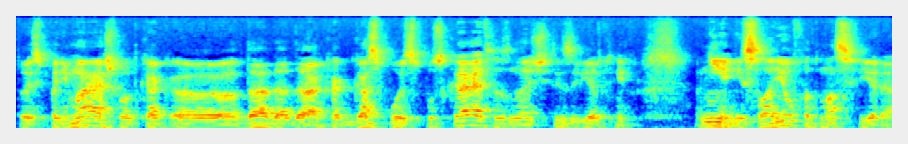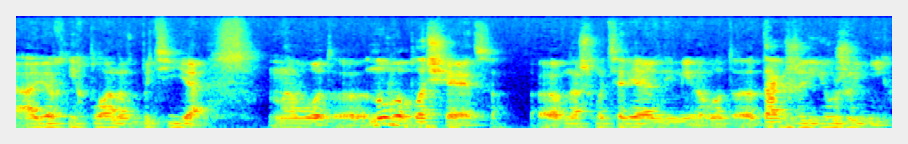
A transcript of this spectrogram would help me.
то есть, понимаешь, вот как, э, да-да-да, как Господь спускается, значит, из верхних, не, не слоев атмосферы, а верхних планов бытия, ну вот, э, ну, воплощается э, в наш материальный мир. Вот также ее жених.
